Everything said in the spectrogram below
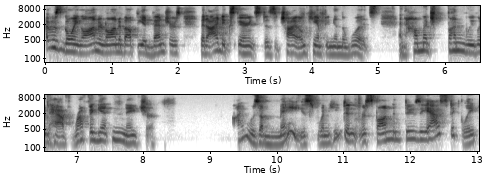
I was going on and on about the adventures that I'd experienced as a child camping in the woods and how much fun we would have roughing it in nature. I was amazed when he didn't respond enthusiastically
